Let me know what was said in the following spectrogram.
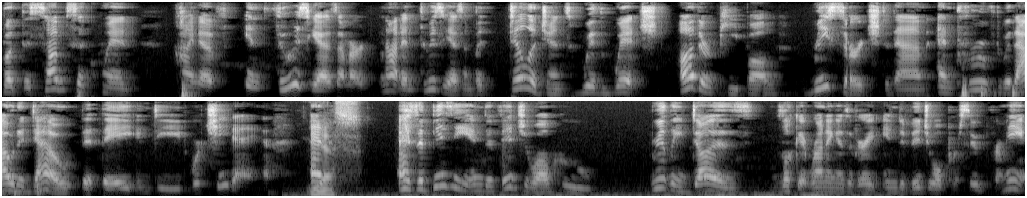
but the subsequent kind of enthusiasm or not enthusiasm, but diligence with which other people researched them and proved without a doubt that they indeed were cheating. And yes. As a busy individual who really does look at running as a very individual pursuit for me,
